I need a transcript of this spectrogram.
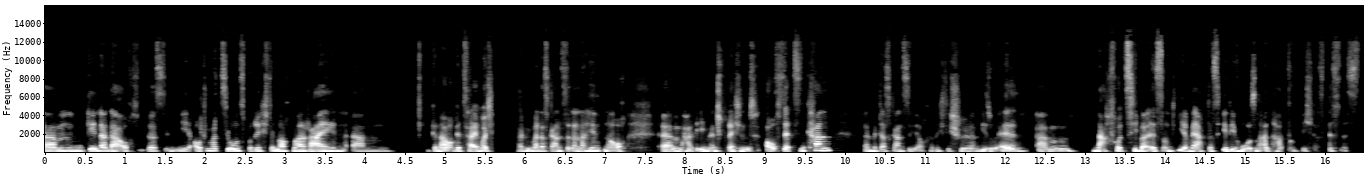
ähm, gehen dann da auch das in die Automationsberichte nochmal rein. Ähm, genau, wir zeigen euch, wie man das Ganze dann nach hinten auch ähm, halt eben entsprechend aufsetzen kann, damit das Ganze auch richtig schön visuell ähm, nachvollziehbar ist und ihr merkt, dass ihr die Hosen anhabt und nicht das Business.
